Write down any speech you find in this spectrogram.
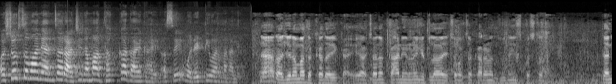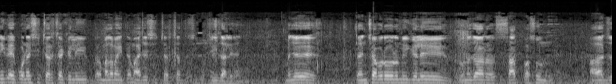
अशोक चव्हाण यांचा राजीनामा धक्कादायक आहे असे वडेट्टीवार म्हणाले. नाही राजीनामा धक्कादायक आहे. अचानक का निर्णय घेतला याच्यामागचं कारण अजूनही स्पष्ट नाही. त्यांनी काही कोणाशी चर्चा केली तर मला माहिती आहे माझ्याशी चर्चा तशी कुठलीही झाली नाही. म्हणजे त्यांच्याबरोबर मी गेले दोन हजार सातपासून आज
